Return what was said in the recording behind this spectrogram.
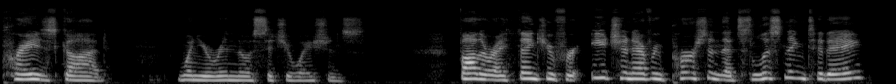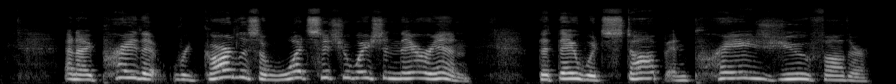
Praise God when you're in those situations. Father, I thank you for each and every person that's listening today. And I pray that regardless of what situation they're in, that they would stop and praise you, Father.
